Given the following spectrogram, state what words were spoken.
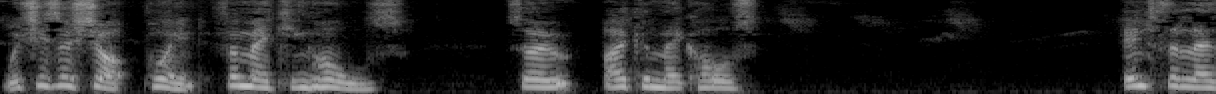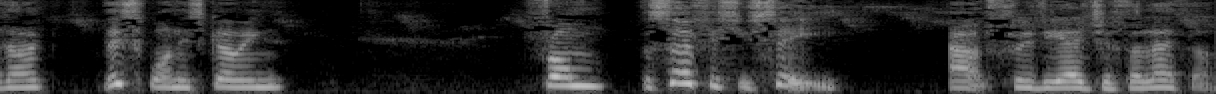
which is a sharp point for making holes. So I can make holes into the leather. This one is going from the surface you see out through the edge of the leather.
